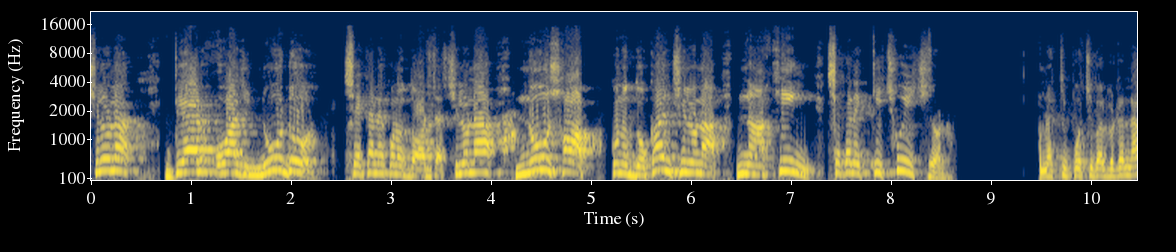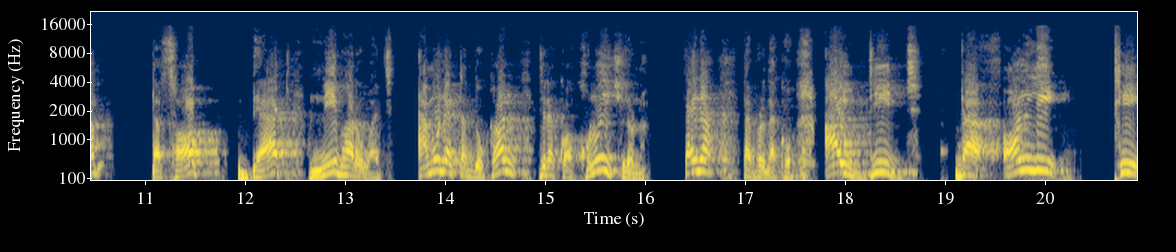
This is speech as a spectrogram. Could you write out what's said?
ছিল না। দেয়ার ওয়াজ নো ডোর সেখানে কোনো দরজা ছিল না। নো শপ কোনো দোকান ছিল না। নাথিং সেখানে কিছুই ছিল না। আমরা কি পড়ছি গল্পটার নাম? The shop that never was এমন একটা দোকান যেটা কখনোই ছিল না, তাই না? তারপরে দেখো I did the only thing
